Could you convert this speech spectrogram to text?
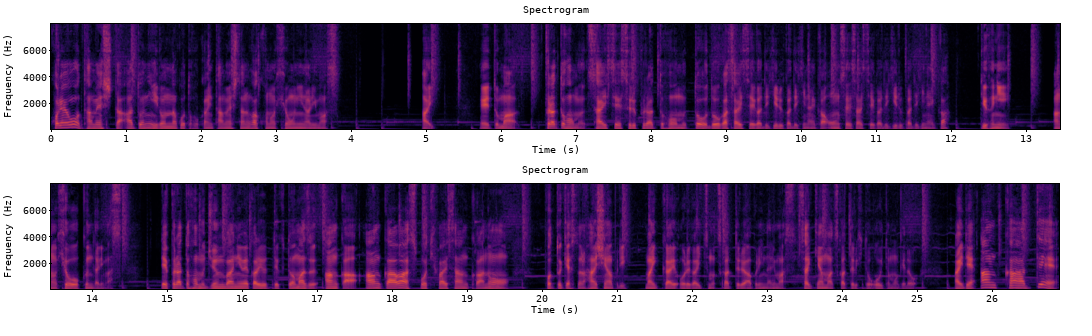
これを試した後にいろんなこと他に試したのがこの表になります。はい。えっ、とまあ、プラットフォーム、再生するプラットフォームと動画再生ができるかできないか、音声再生ができるかできないかっていうふうにあの表を組んであります。で、プラットフォーム順番に上から言っていくと、まずアンカー。アンカーは Spotify 参加のポッドキャストの配信アプリ。毎回俺がいつも使ってるアプリになります。最近はまあ使ってる人多いと思うけど。はい。で、アンカーで、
